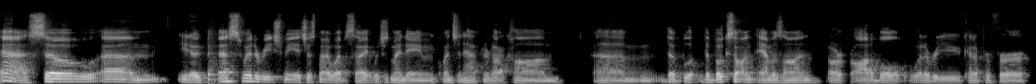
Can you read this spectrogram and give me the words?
Yeah. So, um, you know, best way to reach me is just my website, which is my name, quentinhafner.com. Um, the, the book's on Amazon or Audible, whatever you kind of prefer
